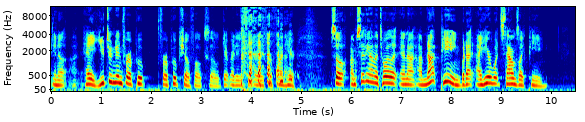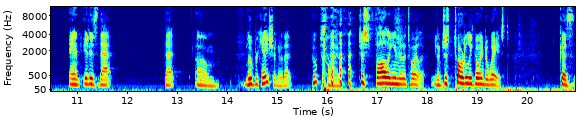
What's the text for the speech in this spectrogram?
you know, hey, you tuned in for a poop for a poop show, folks. So get ready, get ready for fun here. So I'm sitting on the toilet, and I, I'm not peeing, but I, I hear what sounds like peeing, and it is that that um, lubrication or that poop slime just falling into the toilet. You know, just totally going to waste. Because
